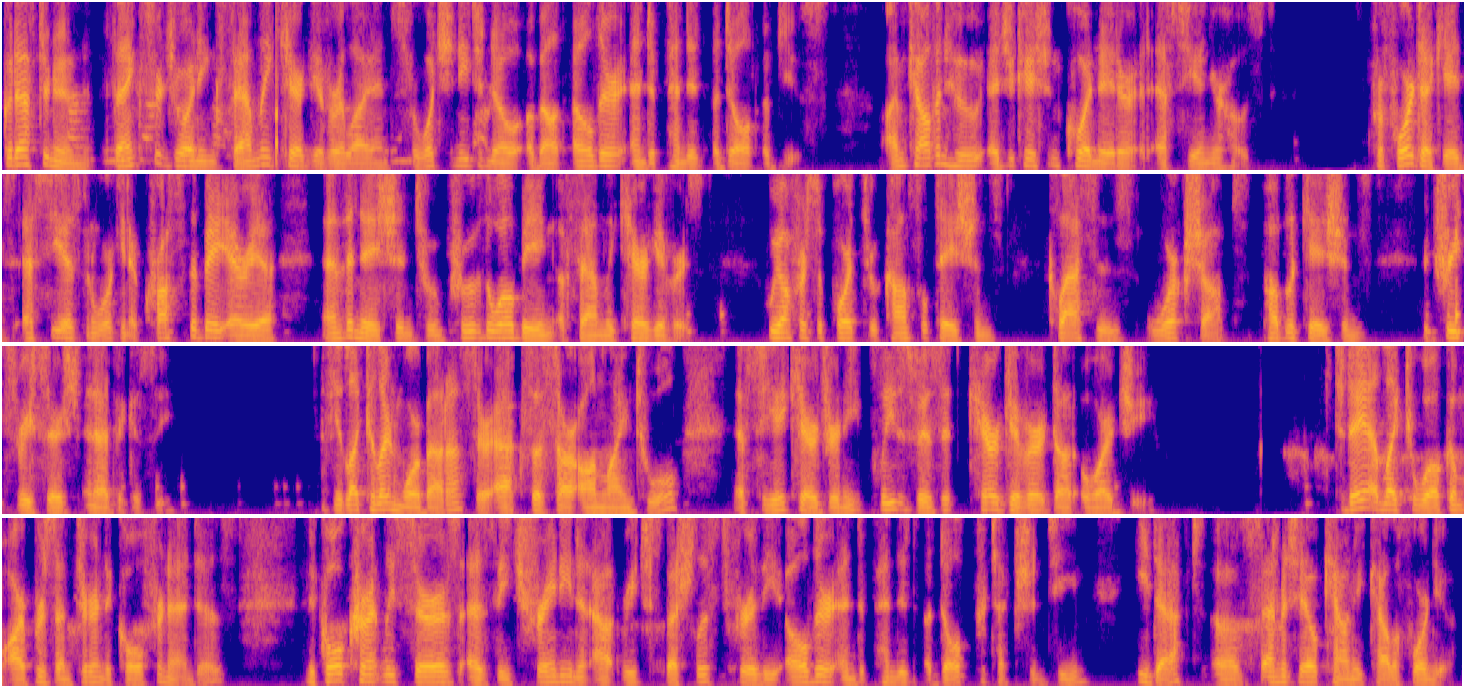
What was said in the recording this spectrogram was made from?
Good afternoon. Thanks for joining Family Caregiver Alliance for what you need to know about elder and dependent adult abuse. I'm Calvin Hu, Education Coordinator at FCA and your host. For four decades, FCA has been working across the Bay Area and the nation to improve the well being of family caregivers. We offer support through consultations, classes, workshops, publications, retreats, research, and advocacy. If you'd like to learn more about us or access our online tool, FCA Care Journey, please visit caregiver.org. Today, I'd like to welcome our presenter, Nicole Fernandez. Nicole currently serves as the Training and Outreach Specialist for the Elder and Dependent Adult Protection Team, EDAPT, of San Mateo County, California.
